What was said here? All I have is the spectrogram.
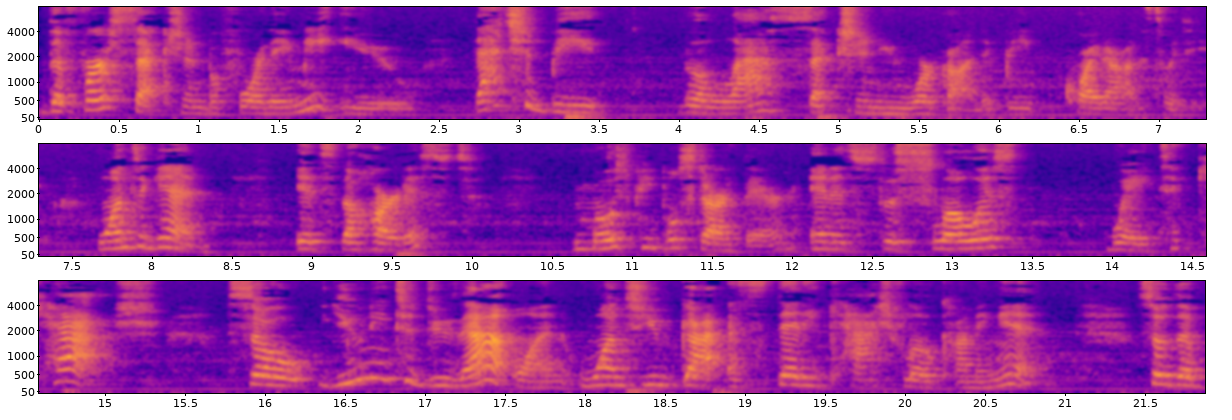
the first section before they meet you, that should be the last section you work on, to be quite honest with you. Once again, it's the hardest. Most people start there, and it's the slowest way to cash. So you need to do that one once you've got a steady cash flow coming in. So the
